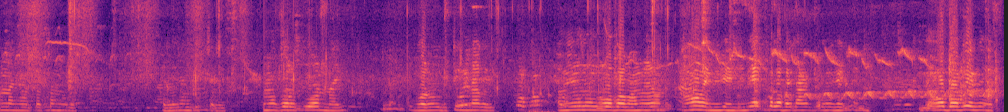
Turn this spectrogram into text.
না না না এলে আমি বিচ্ছালাইছি আমার ঘরে দুয়ার নাই ঘরে টিন লাগাই আমি অভাব আমার আমার একবেলা ভাই না একবেলা ভাই জানি অভাবে আমি আছি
